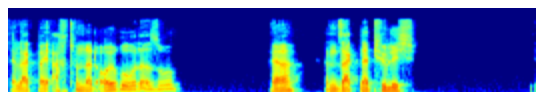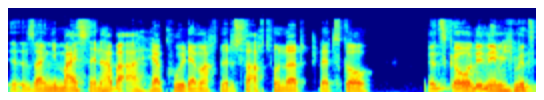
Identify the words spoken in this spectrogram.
der lag bei 800 Euro oder so. Ja, dann sagt natürlich, äh, sagen die meisten Inhaber, ah, ja cool, der macht mir das für 800, let's go. Let's go, den nehme ich mit.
